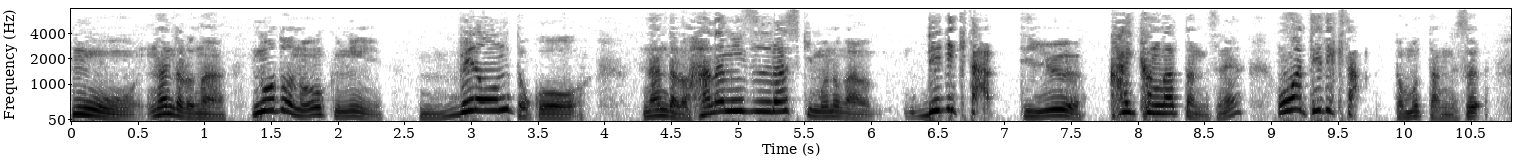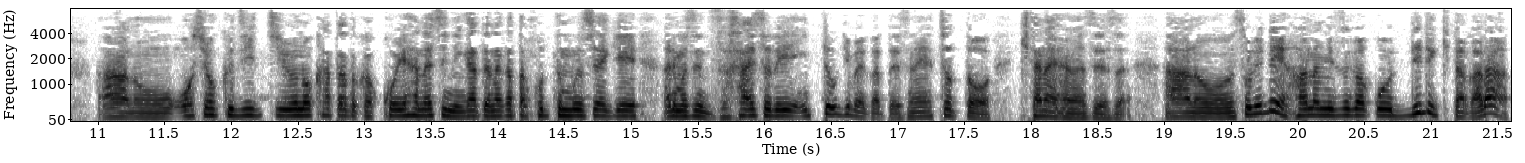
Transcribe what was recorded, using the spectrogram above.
もう、なんだろうな、喉の奥に、ベロンとこう、なんだろう、鼻水らしきものが出てきたっていう快感があったんですね。おわ、出てきたと思ったんです。あの、お食事中の方とかこういう話苦手な方、ほんと申し訳ありませんでした。最初で言っておけばよかったですね。ちょっと汚い話です。あの、それで鼻水がこう出てきたから、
